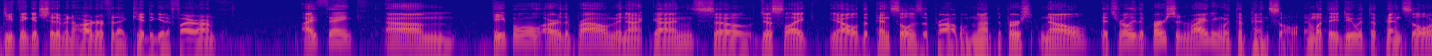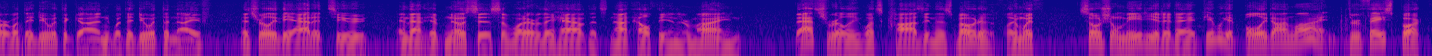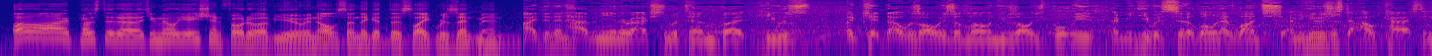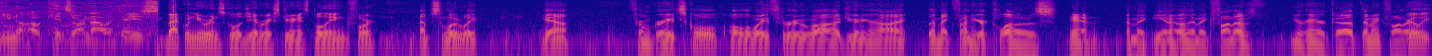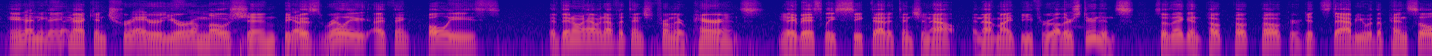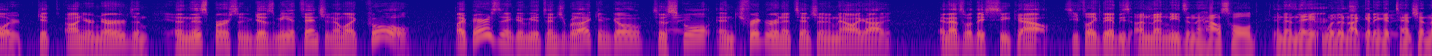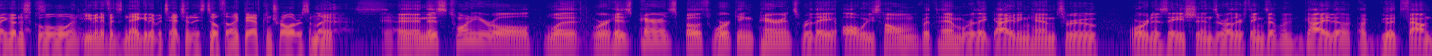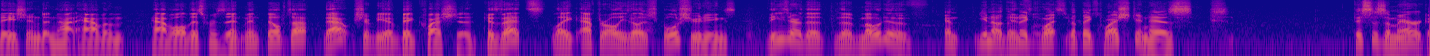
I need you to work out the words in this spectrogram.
Do you think it should have been harder for that kid to get a firearm? I think um, people are the problem and not guns. So just like you know, the pencil is the problem, not the person. No, it's really the person writing with the pencil and what they do with the pencil or what they do with the gun, what they do with the knife. It's really the attitude and that hypnosis of whatever they have that's not healthy in their mind. That's really what's causing this motive. And with social media today, people get bullied online through Facebook. Oh, I posted a humiliation photo of you, and all of a sudden they get this like resentment. I didn't have any interaction with him, but he was a kid that was always alone. He was always bullied. I mean, he would sit alone at lunch. I mean, he was just an outcast, and you know how kids are nowadays. Back when you were in school, did you ever experience bullying before? Absolutely. Yeah. From grade school all the way through uh, junior high, they make fun of your clothes. Yeah. They make, you know, they make fun of your haircut. They make fun of really anything, anything. that can trigger your emotion. Because really, I think bullies, if they don't have enough attention from their parents, they basically seek that attention out, and that might be through other students. So they can poke, poke, poke, or get stab you with a pencil, or get on your nerves, and and this person gives me attention. I'm like, cool. My parents didn't give me attention, but I can go to school and trigger an attention, and now I got it. And that's what they seek out. So you feel like they have these unmet needs in the household, and then they, where they're not getting attention, they go to school, and even if it's negative attention, they still feel like they have control over somebody. And, and this 20 year old, were, were his parents both working parents? Were they always home with him? Were they guiding him through organizations or other things that would guide a, a good foundation to not have him have all this resentment built up? That should be a big question because that's like after all these other school shootings, these are the, the motive. And you know the big the big question is, this is America.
